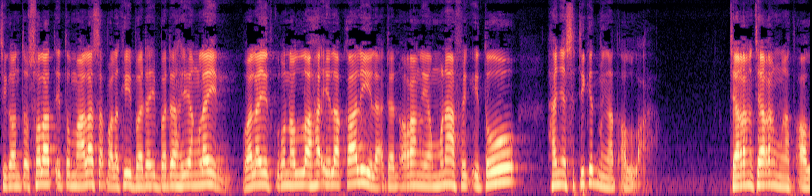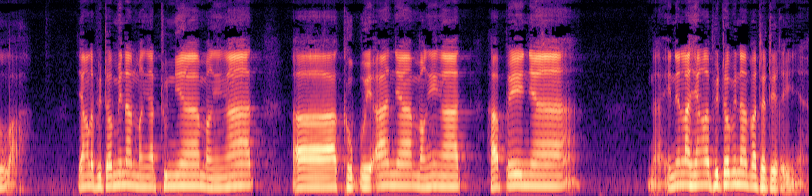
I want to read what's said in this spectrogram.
Jika untuk sholat itu malas apalagi ibadah-ibadah yang lain. Walayidkurunallaha ila qalila. Dan orang yang munafik itu hanya sedikit mengingat Allah. Jarang-jarang mengingat Allah. Yang lebih dominan mengingat dunia, mengingat uh, grup WA-nya, mengingat HP-nya. Nah inilah yang lebih dominan pada dirinya.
